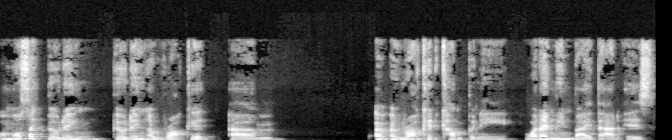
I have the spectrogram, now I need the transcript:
almost like building building a rocket um, a, a, rocket company. What I mean by that is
